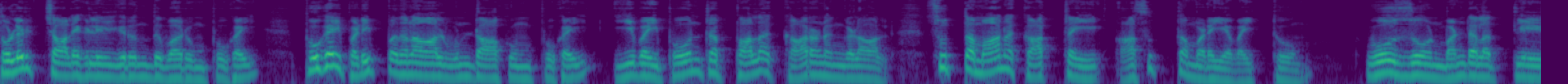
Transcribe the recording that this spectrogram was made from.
தொழிற்சாலைகளில் இருந்து வரும் புகை புகை படிப்பதனால் உண்டாகும் புகை இவை போன்ற பல காரணங்களால் சுத்தமான காற்றை அசுத்தமடைய வைத்தோம். ஓசோன் மண்டலத்தில்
